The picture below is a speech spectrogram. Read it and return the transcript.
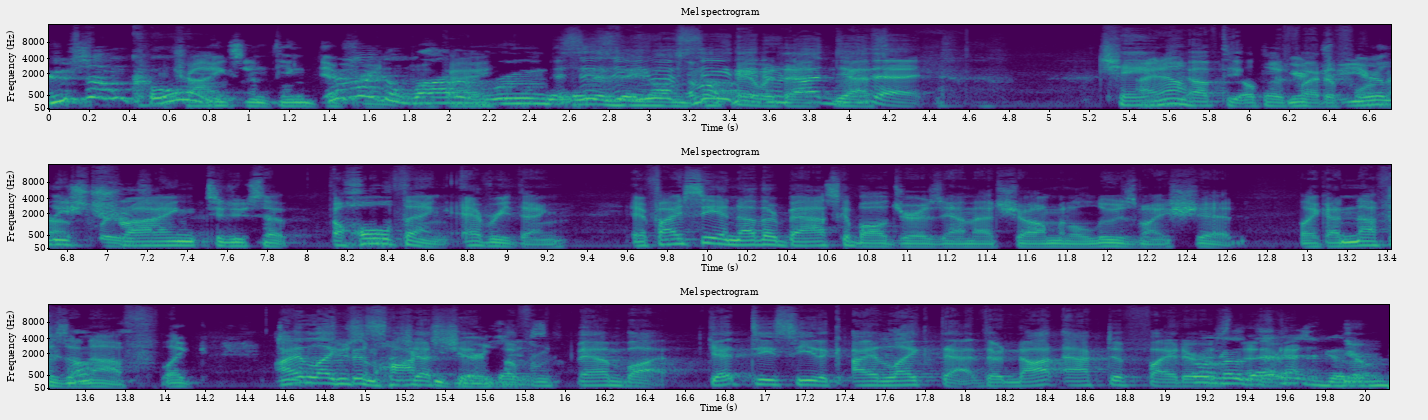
Do something cool. You're trying something different. There's different. like a lot okay? of room to This is the innovate. on UFC. okay they do that, not do yes. that. Change I know. up the Ultimate you're, Fighter you're at least please. trying to do so. The whole thing, everything. If I see another basketball jersey on that show, I'm going to lose my shit. Like enough is enough. Like do- I like do this some hockey suggestion though, from Spambot. Get DC to. I like that. They're not active fighters. Oh, no, that they're, is good they're,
